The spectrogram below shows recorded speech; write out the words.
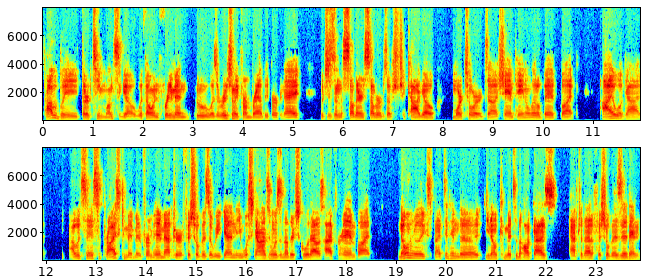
probably 13 months ago with Owen Freeman, who was originally from Bradley Bourbonnais, which is in the southern suburbs of Chicago, more towards uh, Champaign a little bit. But Iowa got I would say a surprise commitment from him after official visit weekend. Wisconsin was another school that was high for him, but no one really expected him to, you know, commit to the Hawkeyes after that official visit, and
